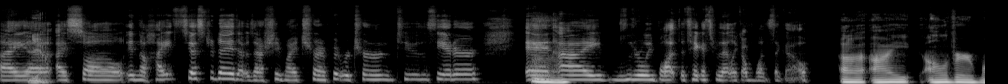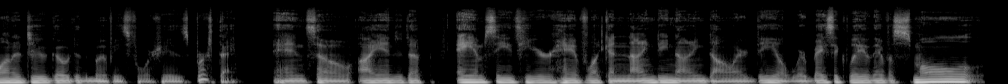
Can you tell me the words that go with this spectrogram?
I uh, Yeah. I saw In the Heights yesterday. That was actually my triumphant return to the theater, and Mhm. I literally bought the tickets for that like a month ago. uh, I Oliver wanted to go to the movies for his birthday, and so I ended up. AMC's here have like a $99 deal where basically they have a small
